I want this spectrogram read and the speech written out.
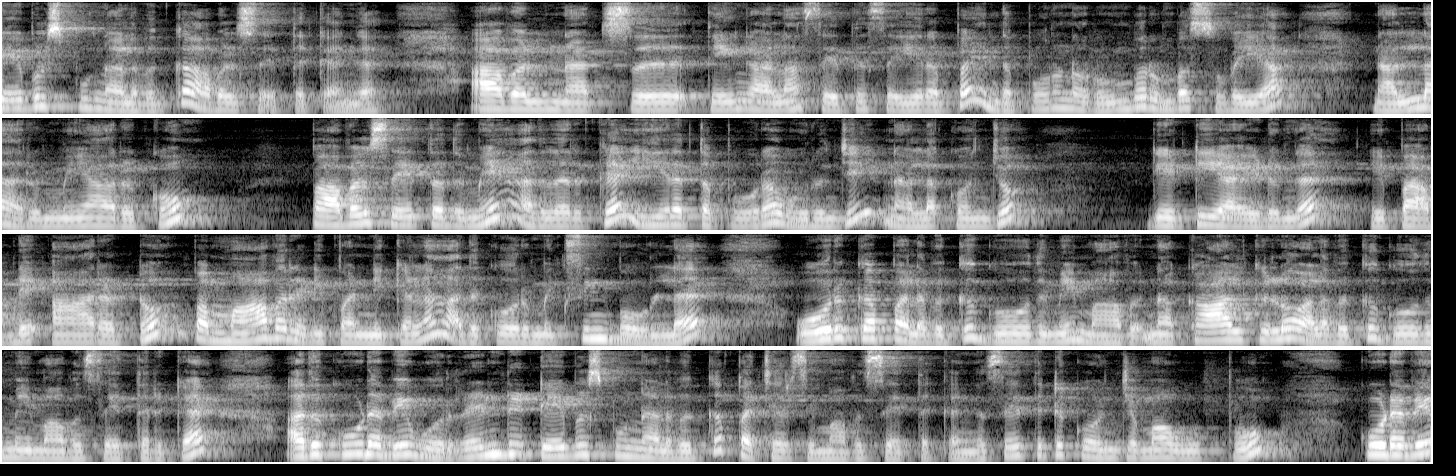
டேபிள் ஸ்பூன் அளவுக்கு அவல் சேர்த்துக்கங்க. அவல் நட்ஸு தேங்காயெல்லாம் சேர்த்து செய்கிறப்ப இந்த பூரணம் ரொம்ப ரொம்ப சுவையாக நல்ல அருமையாக இருக்கும். இப்போ அவல் சேர்த்ததுமே அதில் இருக்க ஈரத்தை பூரா உறிஞ்சி நல்லா கொஞ்சம் கெட்டி ஆகிடுங்க இப்போ அப்படியே ஆறட்டும். இப்போ மாவை ரெடி பண்ணிக்கலாம். அதுக்கு ஒரு மிக்சிங் பவுலில் ஒரு கப் அளவுக்கு கோதுமை மாவு. நான் கால் கிலோ அளவுக்கு கோதுமை மாவு சேர்த்துருக்கேன். அது கூடவே ஒரு ரெண்டு டேபிள் ஸ்பூன் அளவுக்கு பச்சரிசி மாவு சேர்த்துக்கங்க. சேர்த்துட்டு கொஞ்சமாக உப்பும் கூடவே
